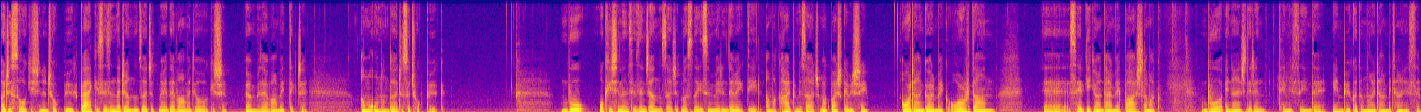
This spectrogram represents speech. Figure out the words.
acısı o kişinin çok büyük. Belki sizin de canınızı acıtmaya devam ediyor o kişi ömrü devam ettikçe. Ama onun da acısı çok büyük. Bu o kişinin sizin canınızı acıtmasına izin verin demek değil ama kalbimizi açmak başka bir şey. Oradan görmek, oradan e, sevgi göndermek, bağışlamak bu enerjilerin temizliğinde en büyük adımlardan bir tanesi.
